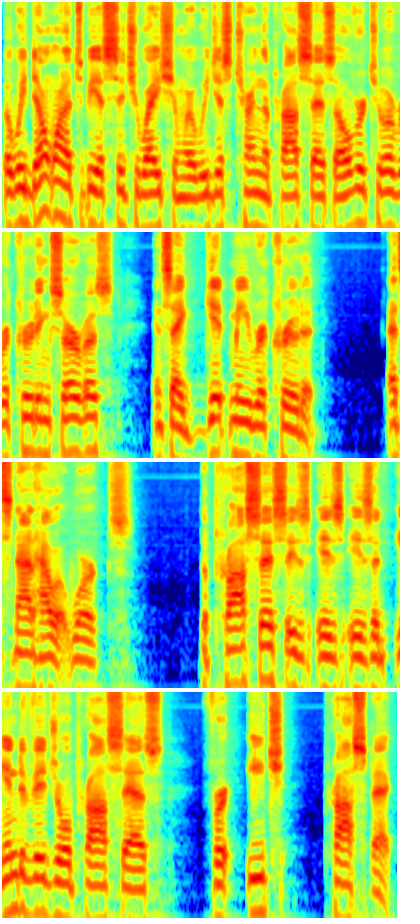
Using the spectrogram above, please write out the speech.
But we don't want it to be a situation where we just turn the process over to a recruiting service and say, Get me recruited. That's not how it works. The process is, is, is an individual process for each prospect.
